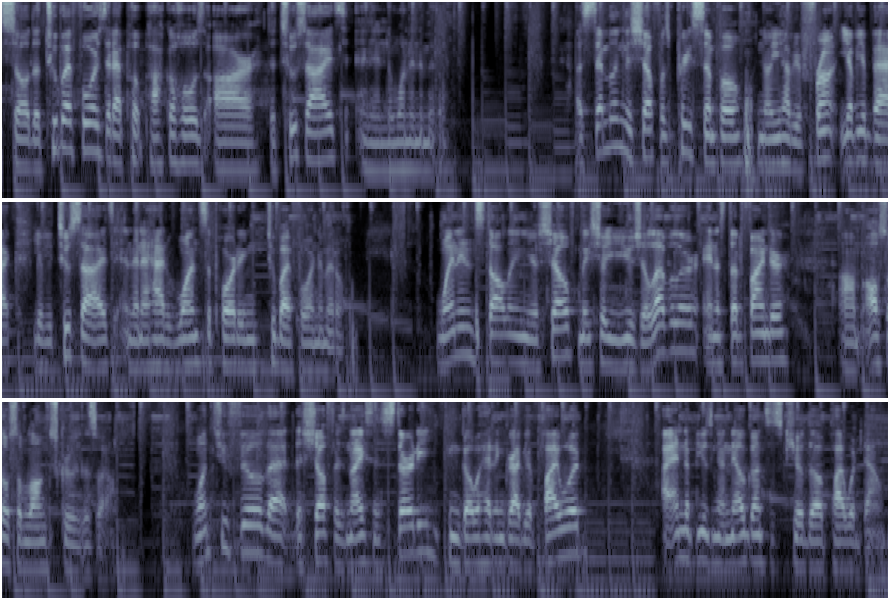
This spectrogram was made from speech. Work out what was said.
So the 2x4s that I put pocket holes are the two sides and then the one in the middle. Assembling the shelf was pretty simple. You know, you have your front, you have your back, you have your two sides, and then I had one supporting 2x4 in the middle. When installing your shelf, make sure you use your leveler and a stud finder, um, also some long screws as well. Once you feel that the shelf is nice and sturdy, you can go ahead and grab your plywood I end up using a nail gun to secure the plywood down.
